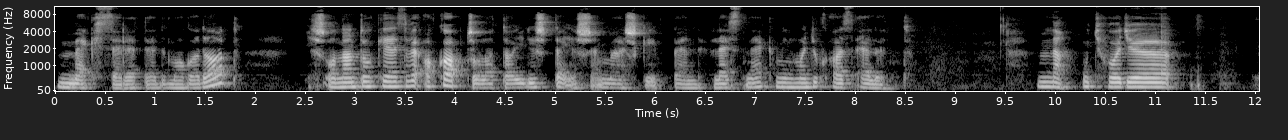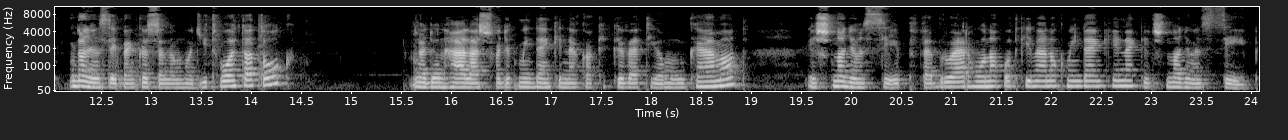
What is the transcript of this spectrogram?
megszereted magadat, és onnantól kezdve a kapcsolataid is teljesen másképpen lesznek, mint mondjuk az előtt. Na, úgyhogy nagyon szépen köszönöm, hogy itt voltatok. Nagyon hálás vagyok mindenkinek, aki követi a munkámat, és nagyon szép február hónapot kívánok mindenkinek, és nagyon szép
